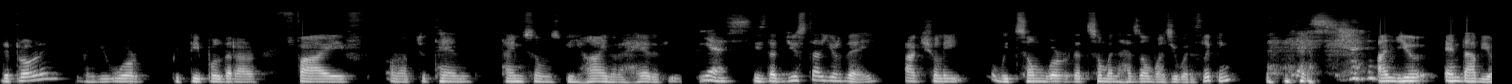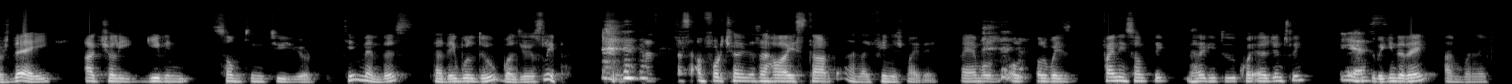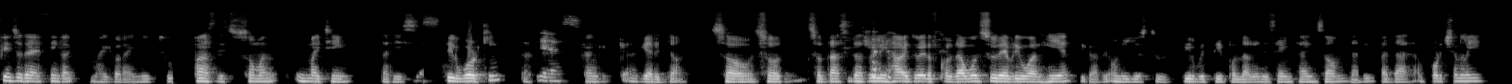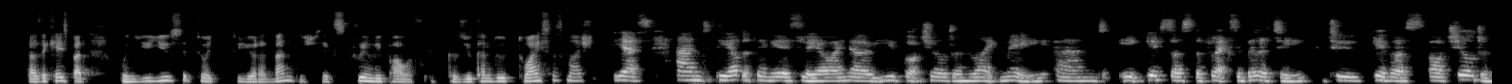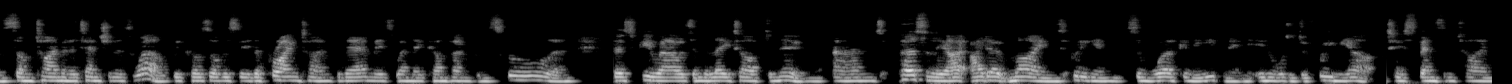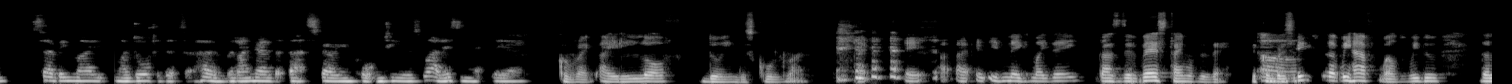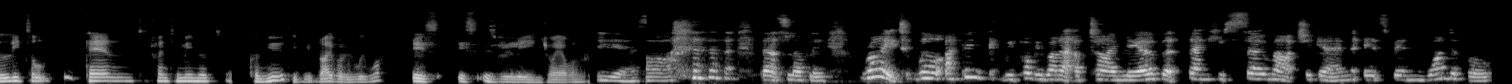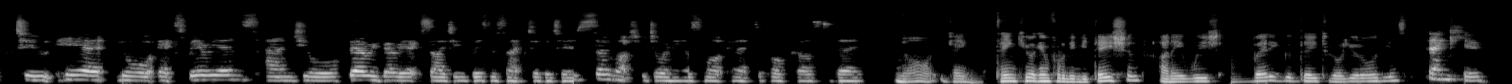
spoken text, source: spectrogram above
the problem when you work with people that are five or up to 10 time zones behind or ahead of you. Yes. Is that you start your day actually with some work that someone has done while you were sleeping. Yes. and you end up your day actually giving something to your team members that they will do while you sleep. that's, that's, unfortunately that's how I start and I finish my day. I am al- al- always finding something that I need to do quite urgently yes. to begin the day. And when I finish the day, I think like, my God, I need to pass this to someone in my team that is still working that yes. can, can get it done. So, so, so that's, that's really how I do it. Of course, that won't suit everyone here because we only used to deal with people that are in the same time zone. That is, but that unfortunately that's the case. But when you use it to, to your advantage, it's extremely powerful because you can do twice as much. Yes. And the other thing is, Leo, I know you've got children like me and it gives us the flexibility to give us our children some time and attention as well, because obviously the prime time for them is when they come home from school and those few hours in the late afternoon. And personally, I, I don't mind putting in some work in the evening in order to free me up to spend some time serving my, my daughter that's at home. But I know that that's very important to you as well, isn't it, Leo? Correct. I love doing the school run. I, eh, I, I, it makes my day. That's the best time of the day. The oh. conversation oh. that we have, well, we do the little 10 to 20 minute commute if we drive or if we walk is is is really enjoyable. Yes, oh, that's lovely. Right. Well, I think we probably run out of time, Leo. But thank you so much again. It's been wonderful to hear your experience and your very very exciting business activities. So much for joining us, Smart Connector podcast today. No, Jane, thank you again for the invitation, and I wish a very good day to all your audience. Thank you.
